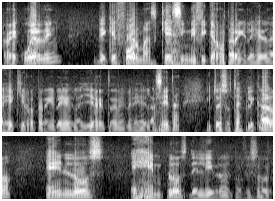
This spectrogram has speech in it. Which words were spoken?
Recuerden de qué formas, qué significa rotar en el eje de las X, rotar en el eje de las Y, rotar en el eje de la Z, y todo eso está explicado en los ejemplos del libro del profesor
